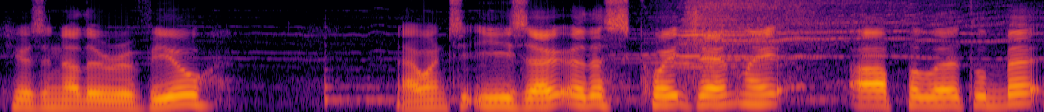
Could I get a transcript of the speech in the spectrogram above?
Here's another reveal. I want to ease out of this quite gently. Up a little bit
